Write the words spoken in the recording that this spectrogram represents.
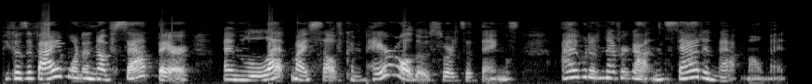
because if i wouldn't have sat there and let myself compare all those sorts of things i would have never gotten sad in that moment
